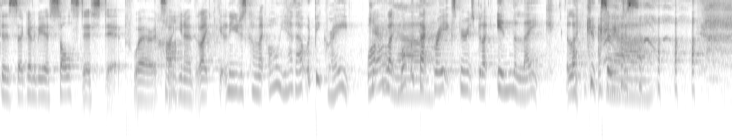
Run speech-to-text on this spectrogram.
there's uh, going to be a solstice dip where it's like you know like and you just kind of like oh yeah that would be great. What, Yeah. like what would that great experience be like in the lake? Like so you just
